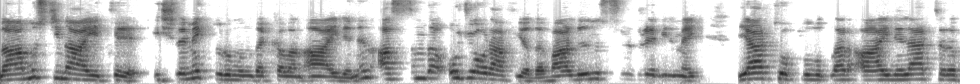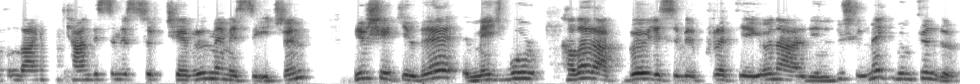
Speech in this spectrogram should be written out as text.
namus cinayeti işlemek durumunda kalan ailenin aslında o coğrafyada varlığını sürdürebilmek, diğer topluluklar, aileler tarafından kendisini sırt çevrilmemesi için bir şekilde mecbur kalarak böylesi bir pratiğe yöneldiğini düşünmek mümkündür.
